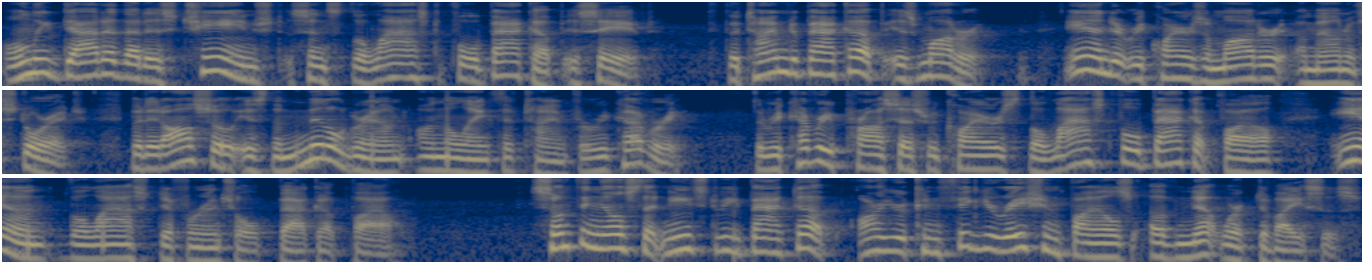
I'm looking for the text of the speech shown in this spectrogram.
Only data that has changed since the last full backup is saved. The time to backup is moderate, and it requires a moderate amount of storage, but it also is the middle ground on the length of time for recovery. The recovery process requires the last full backup file and the last differential backup file. Something else that needs to be backed up are your configuration files of network devices.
